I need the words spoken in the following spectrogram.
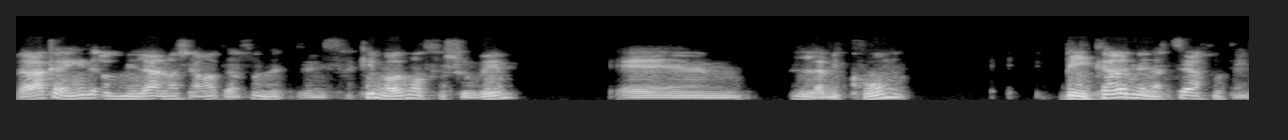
ורק אני אגיד עוד מילה על מה שאמרת, נכון, זה, זה משחקים מאוד מאוד חשובים, למיקום, בעיקר אם ננצח אותם.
